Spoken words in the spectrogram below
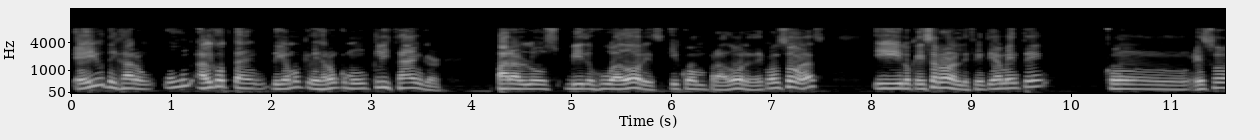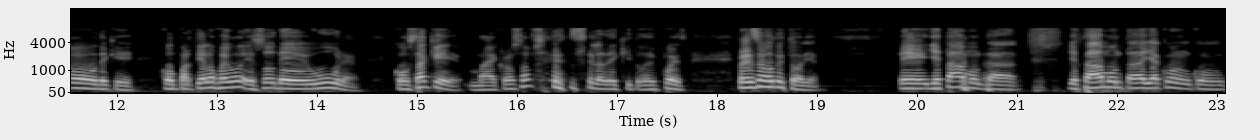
ellos dejaron un, algo tan, digamos que dejaron como un cliffhanger para los videojugadores y compradores de consolas. Y lo que dice Ronald, definitivamente con eso de que compartían los juegos, eso de una, cosa que Microsoft se la desquitó después. Pero esa es otra historia. Eh, ya estaba montada, ya estaba montada ya con, con,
